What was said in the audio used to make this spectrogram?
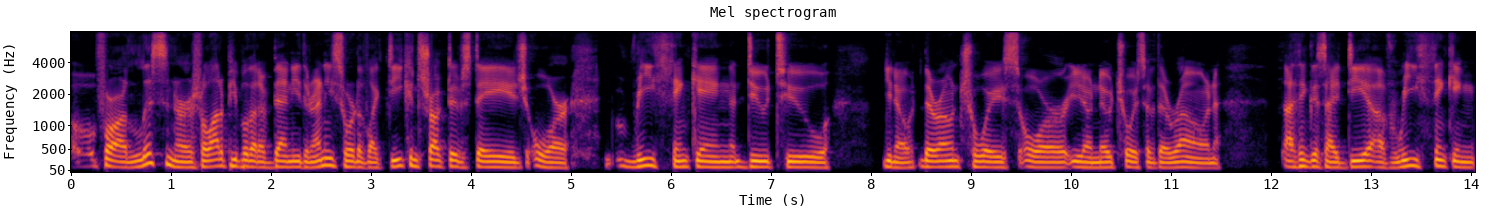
uh, for our listeners, for a lot of people that have been either any sort of like deconstructive stage or rethinking due to you know their own choice or you know no choice of their own i think this idea of rethinking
